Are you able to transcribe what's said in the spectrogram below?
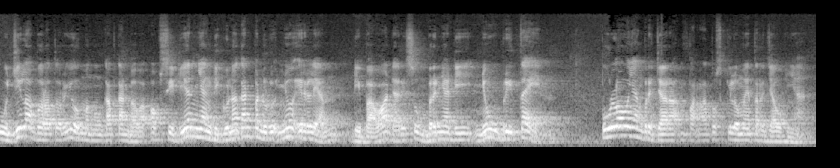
Uji laboratorium mengungkapkan bahwa obsidian yang digunakan penduduk New Ireland dibawa dari sumbernya di New Britain, pulau yang berjarak 400 km jauhnya.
